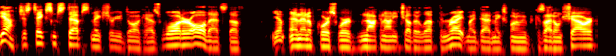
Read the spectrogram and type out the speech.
Yeah, just take some steps. Make sure your dog has water, all that stuff. Yep. And then of course we're knocking on each other left and right. My dad makes fun of me because I don't shower,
